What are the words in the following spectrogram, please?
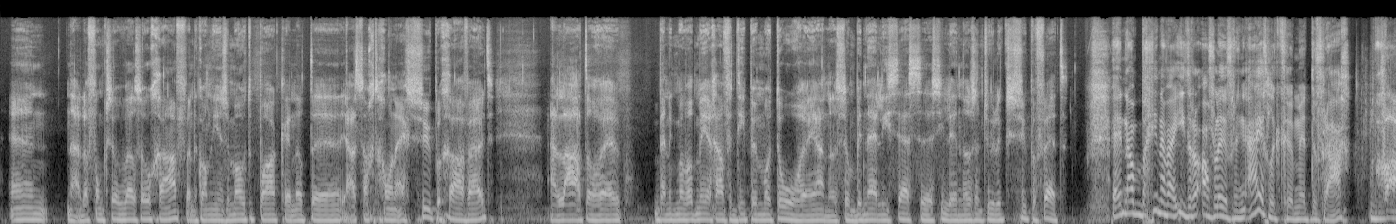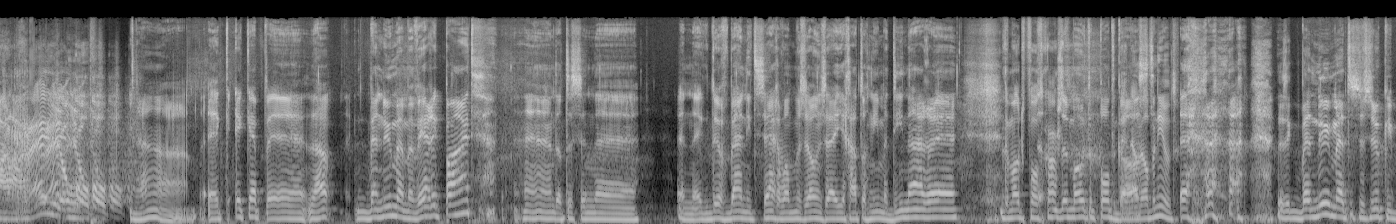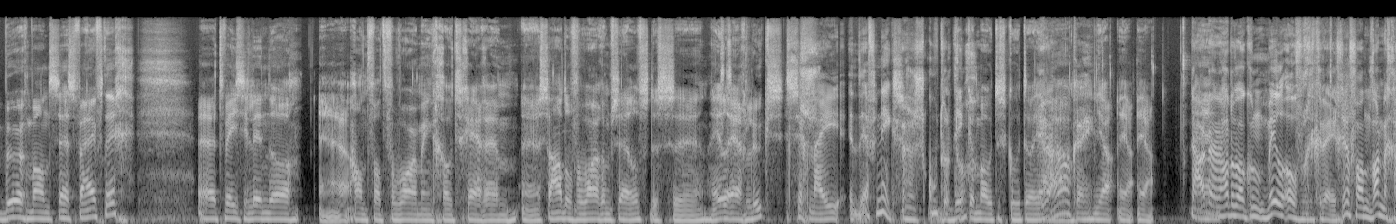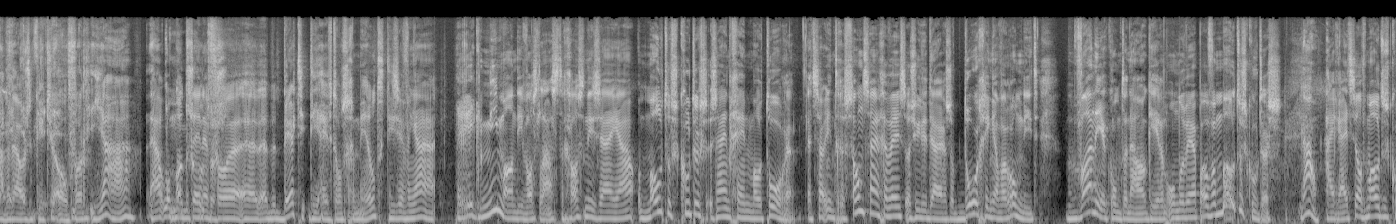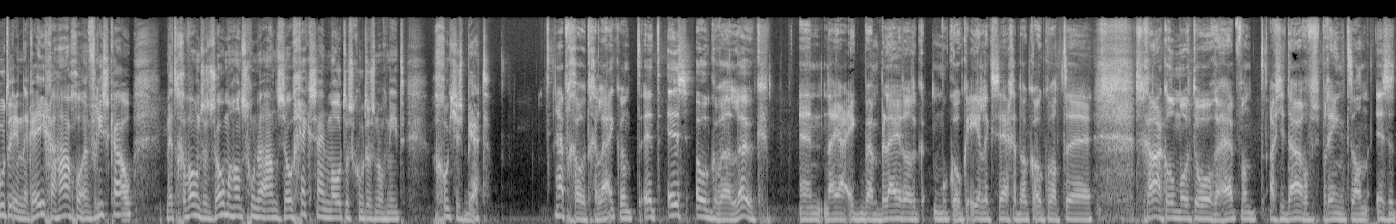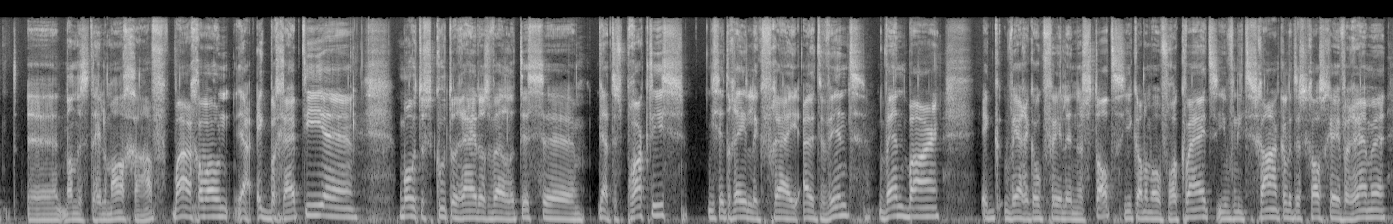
En nou, dat vond ik zo wel zo gaaf. En dan kwam hij in zijn motorpak en dat eh, ja, zag er gewoon echt super gaaf uit. En later eh, ben ik me wat meer gaan verdiepen in motoren. Ja, dan is zo'n Benelli 6 cilinder is natuurlijk super vet. En nou beginnen wij iedere aflevering eigenlijk eh, met de vraag... Waar rij je op? Ja, ik, ik, heb, eh, nou, ik ben nu met mijn werkpaard. Eh, dat is een, eh, een. Ik durf bijna niet te zeggen, want mijn zoon zei: Je gaat toch niet met die naar eh, De motorpodcast? de motorpodcast? Ik ben nou wel benieuwd. dus ik ben nu met de Suzuki Burgman 650. Eh twee cilinder, eh, handvatverwarming, groot scherm, eh zadelverwarm zelfs. Dus eh, heel erg luxe. Zeg mij even niks. Dat is een scooter, Dikke toch? motorscooter, ja. Ja, oké. Ja, ja, ja. Nou, daar hadden we ook een mail over gekregen. Van wanneer gaat het nou eens een keertje over? Ja, nou, om dat meteen even eh, Bert die heeft ons gemaild. Die zei van ja, Rick Nieman die was laatste gast. En die zei ja, motorscooters zijn geen motoren. Het zou interessant zijn geweest als jullie daar eens op doorgingen. Waarom niet? Wanneer komt er nou een keer een onderwerp over motorscooters? Nou. Hij rijdt zelf motorscooter in de regen, hagel en vrieskou. Met gewoon zijn zomerhandschoenen aan. Zo gek zijn motorscooters nog niet. Groetjes Bert. Je hebt groot gelijk, want het is ook wel leuk. En nou ja, ik ben blij dat ik, moet ik ook eerlijk zeggen, dat ik ook wat eh, schakelmotoren heb. Want als je daarop springt, dan is het, eh, dan is het helemaal gaaf. Maar gewoon, ja, ik begrijp die eh motorscooterrijders wel. Het is, ja, het is praktisch. Je zit redelijk vrij uit de wind, wendbaar. Ik werk ook veel in een stad. Je kan hem overal kwijt. Je hoeft niet te schakelen, het is gas geven, remmen.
